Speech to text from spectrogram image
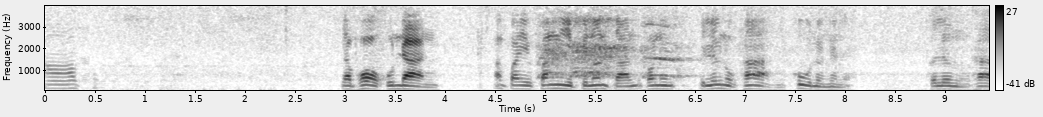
อ๋อเจ้าพ่อคุณด่านเอาไปฟังนี่เป็นน้นตาลฟังนึงเป็นเรื่องนกท่าพูดนั่นนั่นแหละเพื่อเรื่องนกท่า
